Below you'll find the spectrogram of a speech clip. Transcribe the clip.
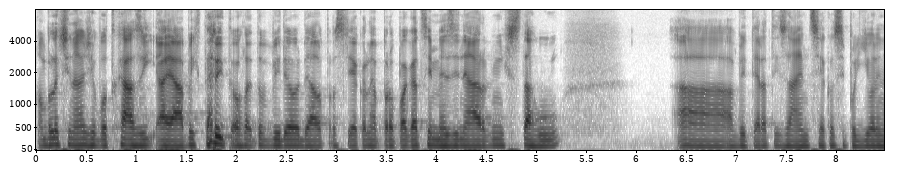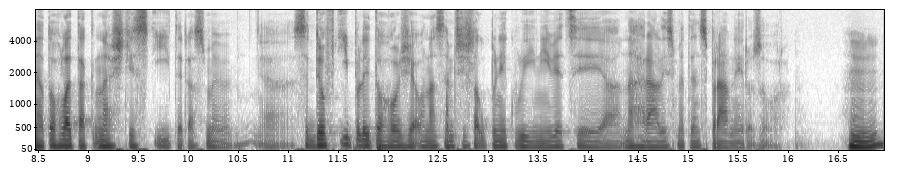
oblečená, že odchází a já bych tady tohleto video dal prostě jako na propagaci mezinárodních vztahů, a aby teda ty zájemci jako si podívali na tohle, tak naštěstí teda jsme eh, se dovtípili toho, že ona sem přišla úplně kvůli jiné věci a nahráli jsme ten správný rozhovor. Hmm.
